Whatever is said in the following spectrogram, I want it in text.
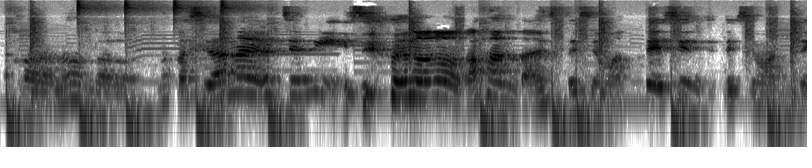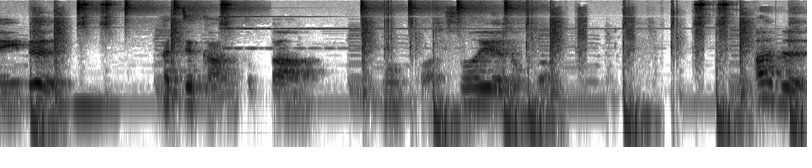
だからなんだろうなんか知らないうちに 自分の脳が判断してしまって信じてしまっている価値観とかなんかそういうのがある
